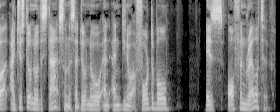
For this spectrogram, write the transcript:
But I just don't know the stats on this. I don't know. And, and you know, affordable is often relative.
